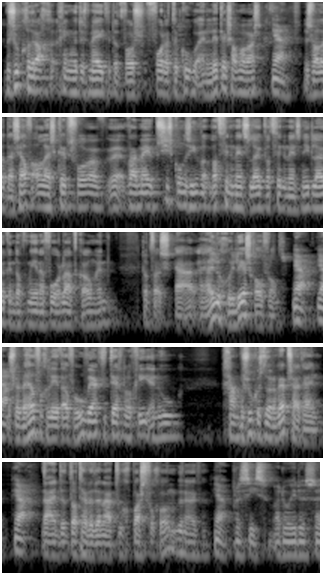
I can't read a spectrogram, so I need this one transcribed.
bezoekgedrag gingen we dus meten. Dat was voordat de Google Analytics allemaal was. Ja. Dus we hadden daar zelf allerlei scripts voor waar waarmee we precies konden zien wat, wat vinden mensen leuk, wat vinden mensen niet leuk en dat meer naar voren laten komen. En dat was ja, een hele goede leerschool voor ons. Ja, ja, Dus we hebben heel veel geleerd over hoe werkt die technologie en hoe gaan bezoekers door een website heen. ja. Nou, dat, dat hebben we daarna toegepast voor gewone bedrijven. Ja, precies. Waardoor je dus eh,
